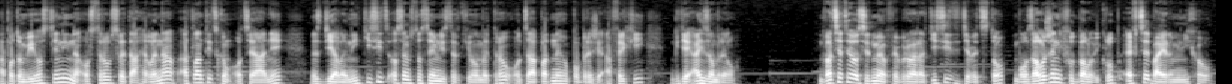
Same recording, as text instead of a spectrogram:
a potom vyhostený na ostrov Svetá Helena v Atlantickom oceáne, vzdialený 1870 km od západného pobrežia Afriky, kde aj zomrel. 27. februára 1900 bol založený futbalový klub FC Bayern Mnichov.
